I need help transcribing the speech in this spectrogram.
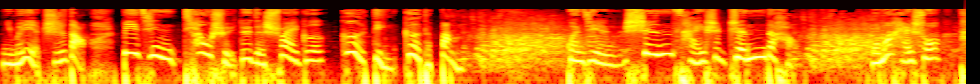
你们也知道，毕竟跳水队的帅哥个顶个的棒，关键身材是真的好。我妈还说，他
